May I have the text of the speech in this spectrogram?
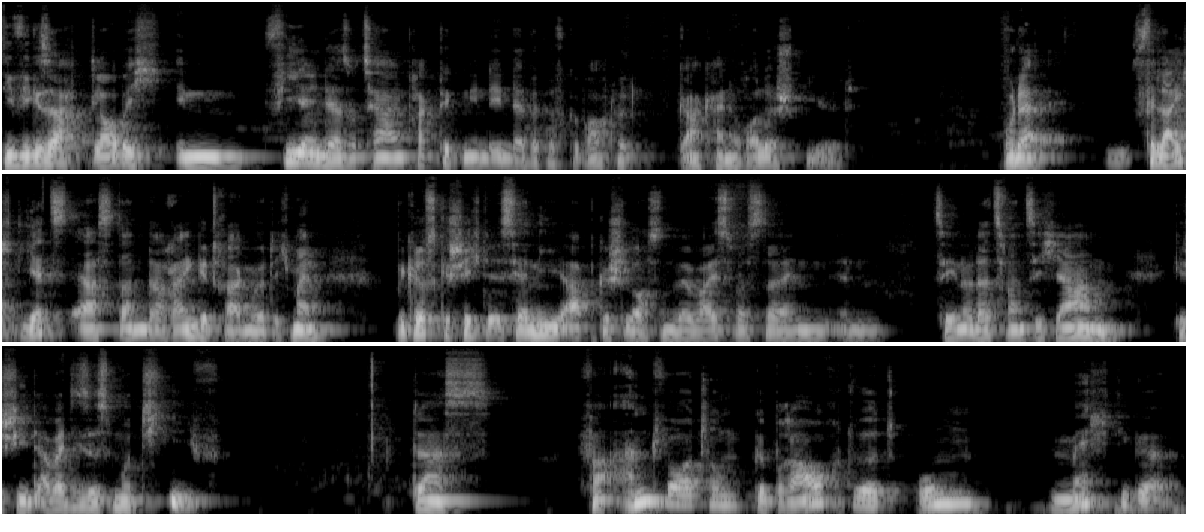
die, wie gesagt, glaube ich, in vielen der sozialen Praktiken, in denen der Begriff gebraucht wird, gar keine Rolle spielt. Oder vielleicht jetzt erst dann da reingetragen wird. Ich meine, Begriffsgeschichte ist ja nie abgeschlossen. Wer weiß, was da in, in 10 oder 20 Jahren geschieht. Aber dieses Motiv, dass Verantwortung gebraucht wird, um mächtige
